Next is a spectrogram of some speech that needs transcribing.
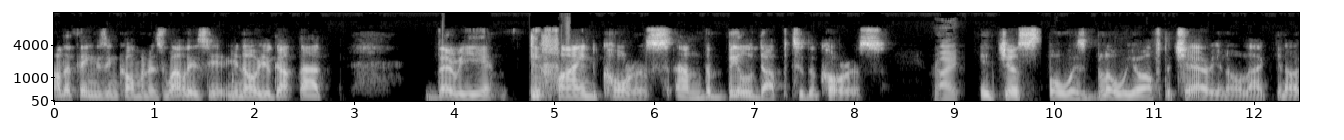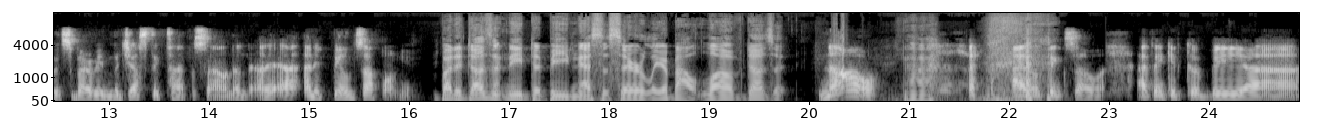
other things in common as well is you know you got that very defined chorus and the build up to the chorus. Right. It just always blow you off the chair, you know, like you know, it's very majestic type of sound, and uh, and it builds up on you. But it doesn't need to be necessarily about love, does it? No, nah. I don't think so. I think it could be. Uh,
